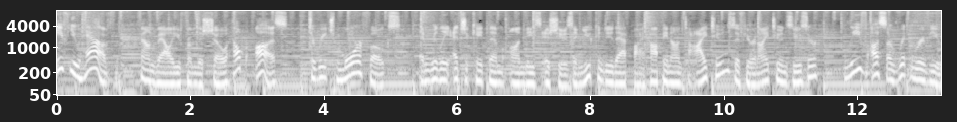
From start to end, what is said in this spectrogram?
if you have found value from this show, help us to reach more folks and really educate them on these issues. And you can do that by hopping onto iTunes if you're an iTunes user. Leave us a written review.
